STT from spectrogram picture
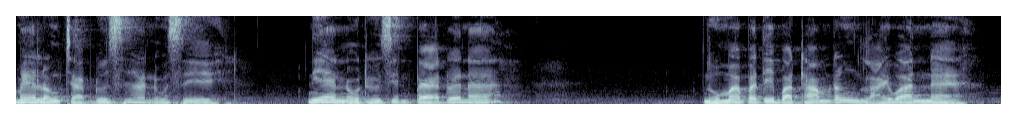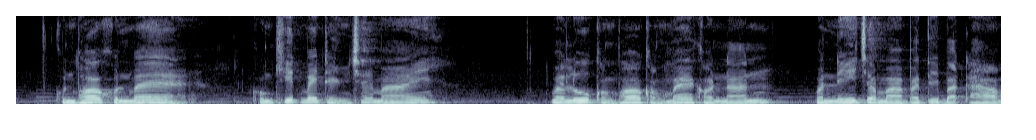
แม่ลองจับดูเสื้อหนูสิเนี่ยหนูถือศีลแปดด้วยนะ หนูมาปฏิบัติธรรมตั้งหลายวันแน่คุณพ่อคุณแม่ คงคิดไม่ถึงใช่ไหมว่าลูกของพ่อของแม่คนนั้น วันนี้จะมาปฏิบัติธรรม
